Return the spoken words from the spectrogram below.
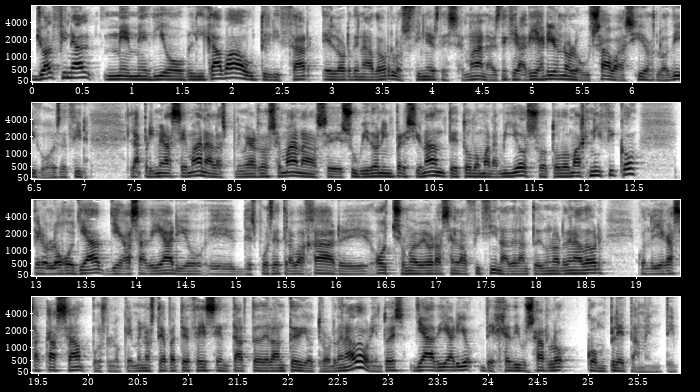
yo al final me medio obligaba a utilizar el ordenador los fines de semana, es decir, a diario no lo usaba, así os lo digo, es decir, la primera semana, las primeras dos semanas, eh, subidón impresionante, todo maravilloso, todo magnífico, pero luego ya llegas a diario, eh, después de trabajar 8 o 9 horas en la oficina delante de un ordenador, cuando llegas a casa, pues lo que menos te apetece es sentarte delante de otro ordenador. Y entonces ya a diario dejé de usarlo completamente.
